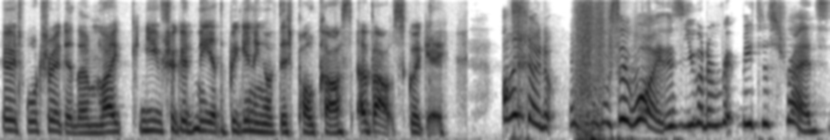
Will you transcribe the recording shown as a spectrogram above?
it will trigger them. Like you triggered me at the beginning of this podcast about Squiggy. I don't know. so what? Is you going to rip me to shreds?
